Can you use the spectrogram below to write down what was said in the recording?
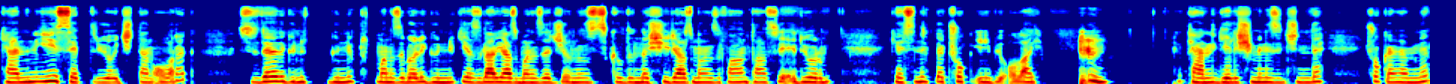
Kendini iyi hissettiriyor içten olarak. Sizlere de günlük, günlük tutmanızı böyle günlük yazılar yazmanızı, canınız sıkıldığında şiir yazmanızı falan tavsiye ediyorum. Kesinlikle çok iyi bir olay. Kendi gelişiminiz için de çok önemli.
